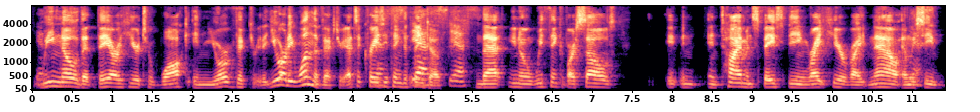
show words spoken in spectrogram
Yes. We know that they are here to walk in your victory, that you already won the victory. That's a crazy yes. thing to think yes. of. Yes. That, you know, we think of ourselves in, in time and space being right here, right now, and we see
